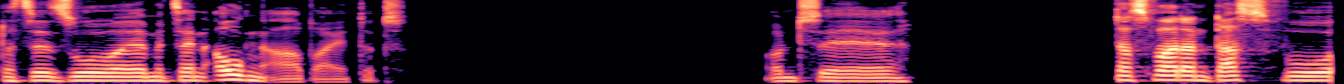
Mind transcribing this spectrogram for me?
dass er so äh, mit seinen Augen arbeitet. Und äh, das war dann das, wo,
